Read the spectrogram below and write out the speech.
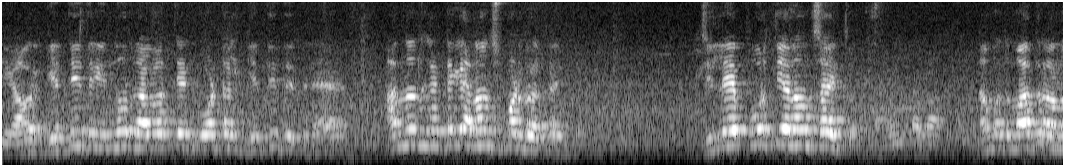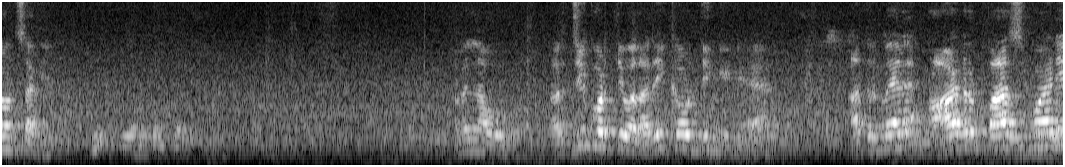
ಈಗ ಅವ್ರು ಗೆದ್ದಿದ್ರೆ ಇನ್ನೂರ ನಲವತ್ತೆಂಟು ಹೋಟೆಲ್ ಗೆದ್ದಿದ್ದಿದ್ರೆ ಹನ್ನೊಂದು ಗಂಟೆಗೆ ಅನೌನ್ಸ್ ಮಾಡಬೇಕಾಯ್ತು. ಜಿಲ್ಲೆ ಪೂರ್ತಿ ಅನೌನ್ಸ್ ಆಯಿತು. ನಮ್ಮದು ಮಾತ್ರ ಅನೌನ್ಸ್ ಆಗಲಿಲ್ಲ. ಆಮೇಲೆ ನಾವು ಅರ್ಜಿ ಕೊಡ್ತೀವಲ್ಲ ರೀಕೌಂಟಿಂಗಿಗೆ ಅದ್ರ ಮೇಲೆ ಆರ್ಡರ್ ಪಾಸ್ ಮಾಡಿ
